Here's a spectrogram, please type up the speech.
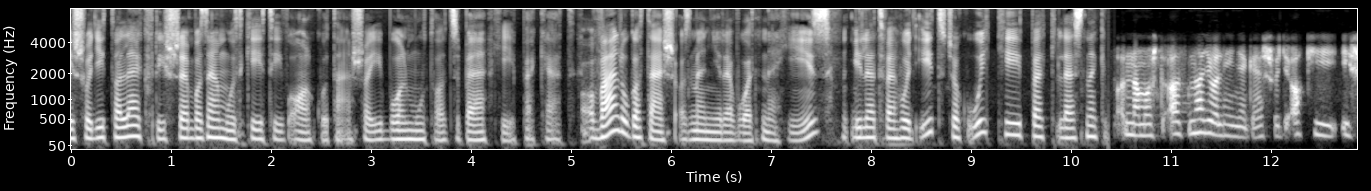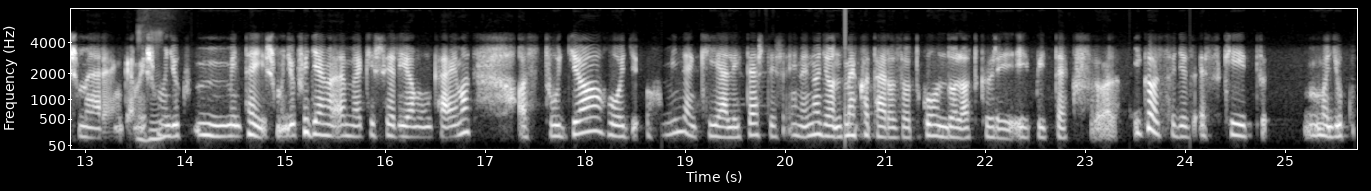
és hogy itt a legfrissebb az elmúlt két év alkotásaiból mutatsz be képeket. A válogatás az mennyire volt nehéz, illetve hogy itt csak új képek lesznek? Na most az nagyon lényeges, hogy aki ismer engem, uh-huh. és mhm. mondjuk, mint te is mondjuk figyelemmel kíséri a munkáimat, az tudja, hogy minden kiállítást, és én egy nagyon meghatározott gondolat köré építek föl. Igaz, hogy ez, ez két mondjuk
